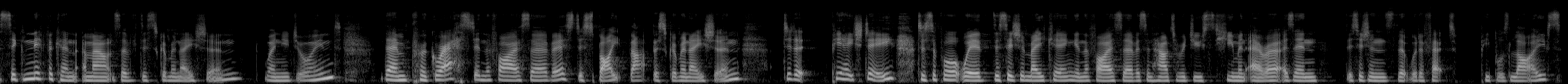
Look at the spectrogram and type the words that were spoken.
significant amounts of discrimination when you joined then progressed in the fire service despite that discrimination did a phd to support with decision making in the fire service and how to reduce human error as in decisions that would affect people's lives.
